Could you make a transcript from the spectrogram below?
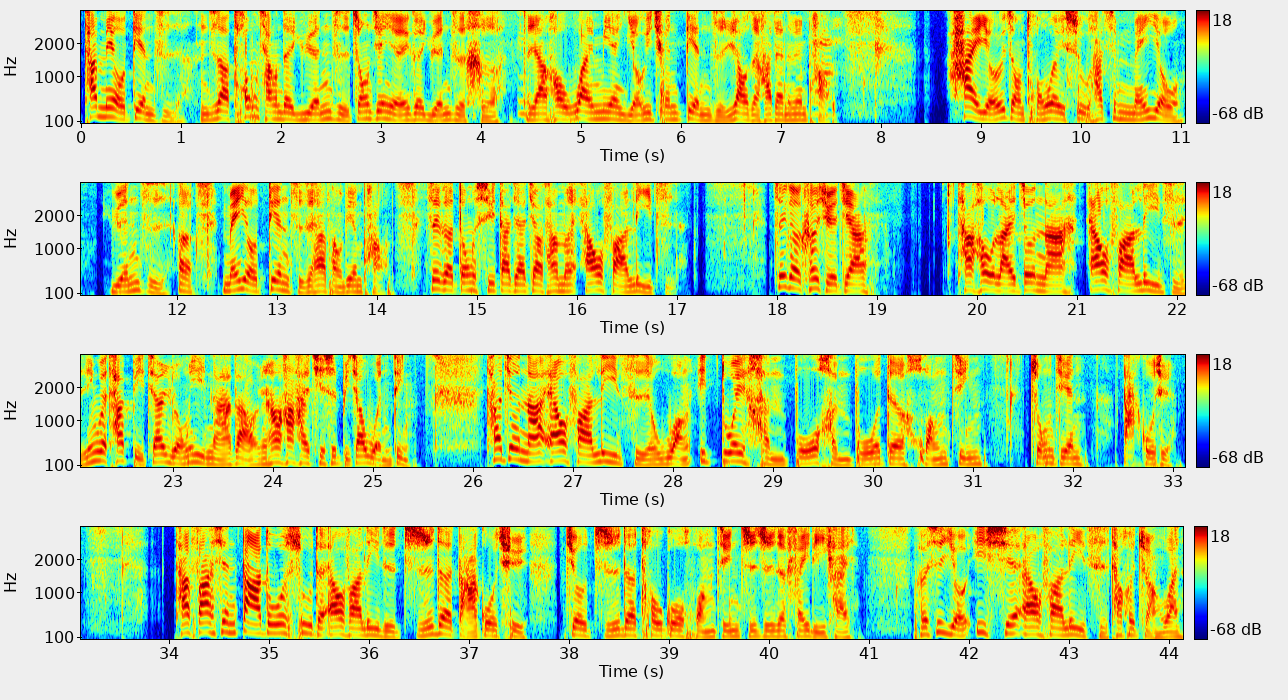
它没有电子，你知道，通常的原子中间有一个原子核，然后外面有一圈电子绕着它在那边跑。氦有一种同位素，它是没有原子，呃，没有电子在它旁边跑。这个东西大家叫它们 alpha 粒子。这个科学家他后来就拿 alpha 粒子，因为它比较容易拿到，然后它还其实比较稳定。他就拿 alpha 粒子往一堆很薄很薄的黄金中间打过去，他发现大多数的 alpha 粒子直的打过去就直的透过黄金直直的飞离开，可是有一些 alpha 粒子它会转弯，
